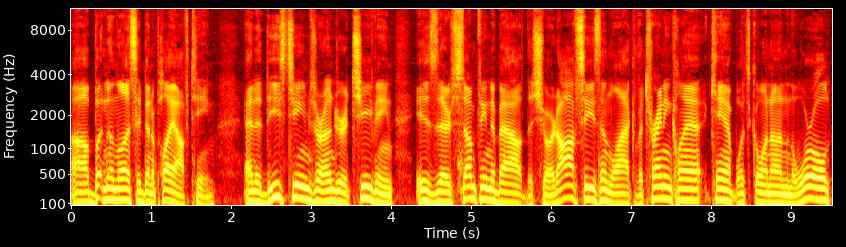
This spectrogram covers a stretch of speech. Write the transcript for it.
uh, but nonetheless, they've been a playoff team and that these teams are underachieving, is there something about the short off season, lack of a training camp, what's going on in the world?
